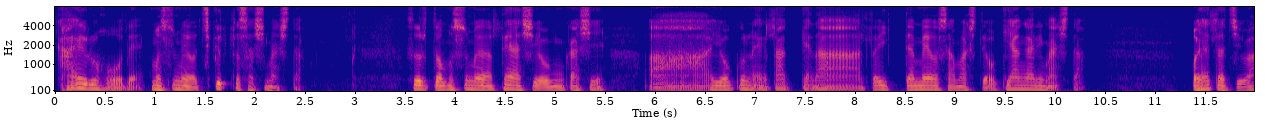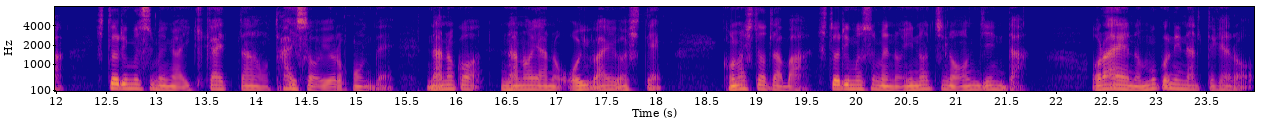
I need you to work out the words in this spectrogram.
返る方で娘をチクッと刺しました。すると娘は手足を動かし「ああよく寝たっけな」と言って目を覚まして起き上がりました。親たちは一人娘が生き返ったのを大層喜んで七子七屋のお祝いをしてこの人だば一人娘の命の恩人だ。おらへの婿になってけろ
